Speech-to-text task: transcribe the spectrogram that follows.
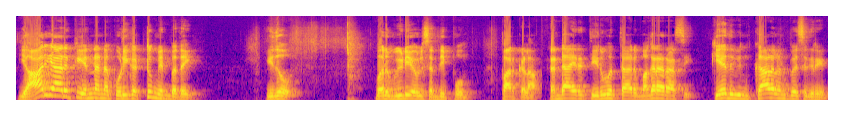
யார் யாருக்கு என்னென்ன கொடிகட்டும் என்பதை இதோ வரும் வீடியோவில் சந்திப்போம். பார்க்கலாம். ரெண்டாயிரத்தி இருபத்தாறு மகர ராசி. கேதுவின் காதலன் பேசுகிறேன்.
